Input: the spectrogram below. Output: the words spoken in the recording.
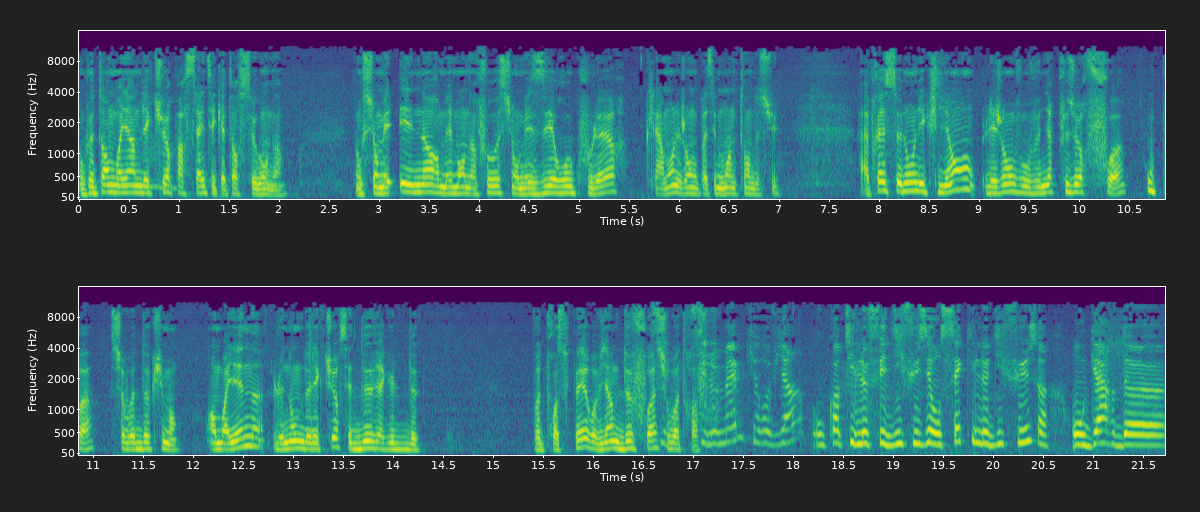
Donc le temps moyen de lecture par slide, c'est 14 secondes. hein. Donc si on met énormément d'infos, si on met zéro couleur, clairement les gens vont passer moins de temps dessus. Après, selon les clients, les gens vont venir plusieurs fois ou pas sur votre document. En moyenne, le nombre de lectures, c'est 2,2. Votre prospect revient deux fois sur votre offre. C'est le même qui revient ou quand il le fait diffuser, on sait qu'il le diffuse, on garde euh,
